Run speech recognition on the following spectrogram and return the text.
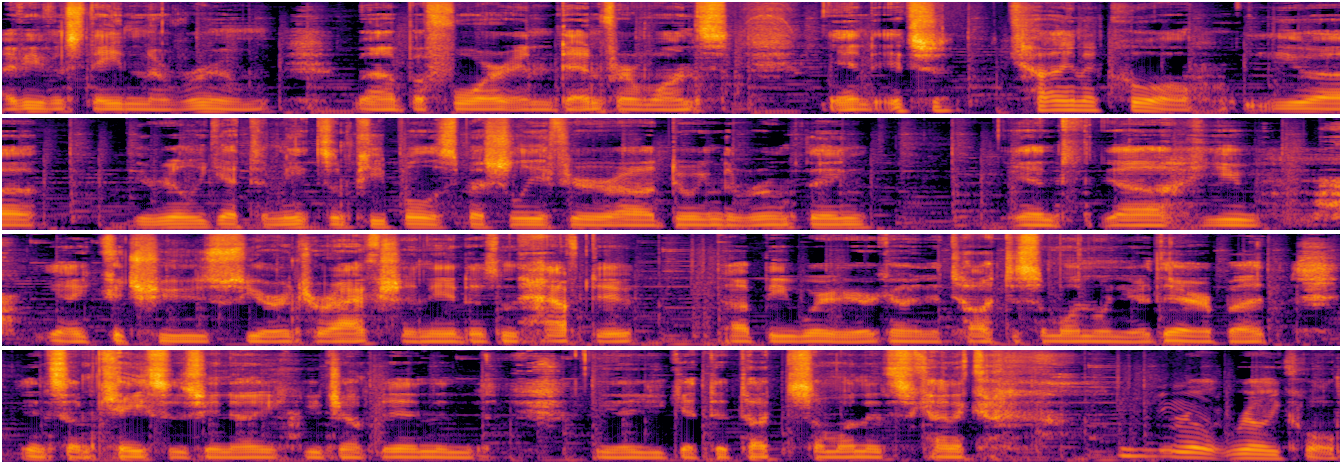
I've even stayed in a room uh, before in Denver once, and it's kind of cool. You uh, you really get to meet some people, especially if you're uh, doing the room thing, and uh, you yeah you could choose your interaction. It doesn't have to be where you're going to talk to someone when you're there. But in some cases, you know, you, jump in and you know you get to talk to someone. It's kind of really really cool.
